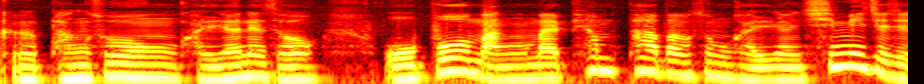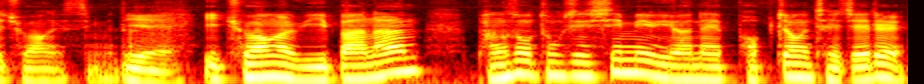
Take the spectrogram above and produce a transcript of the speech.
그 방송 관련해서 오보 막말 편파 방송 관련 심의 제재 조항이 있습니다. 예. 이 조항을 위반한 방송통신심의위원회 법정 제재를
